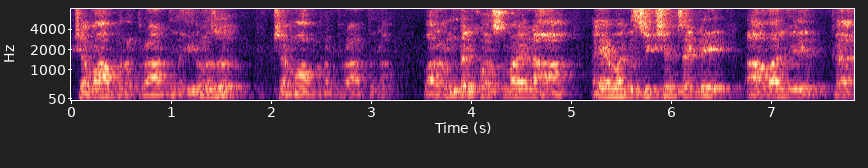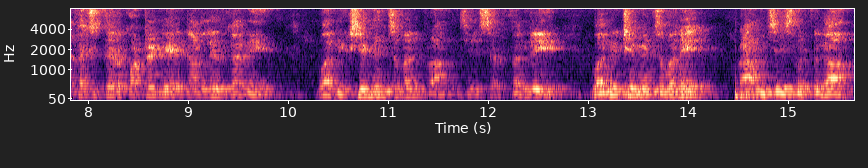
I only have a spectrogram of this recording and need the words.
క్షమాపణ ప్రార్థన. ఈరోజు క్షమాపణ ప్రార్థన. వారందరి కోసం ఆయన అయ్యా వారిని శిక్షించండి. ఆ వారికి ఖచ్చితంగా కొట్టండి అని అనలేదు కానీ వారిని క్షమించమని ప్రార్థన చేశాడు. తండ్రి వారిని క్షమించమని ప్రార్థన చేసినట్టుగా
